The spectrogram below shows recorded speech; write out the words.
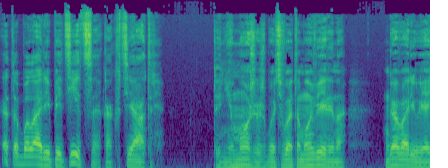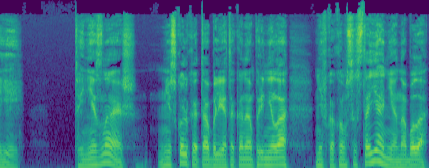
Это была репетиция, как в театре. «Ты не можешь быть в этом уверена», — говорю я ей. «Ты не знаешь, ни сколько таблеток она приняла, ни в каком состоянии она была».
